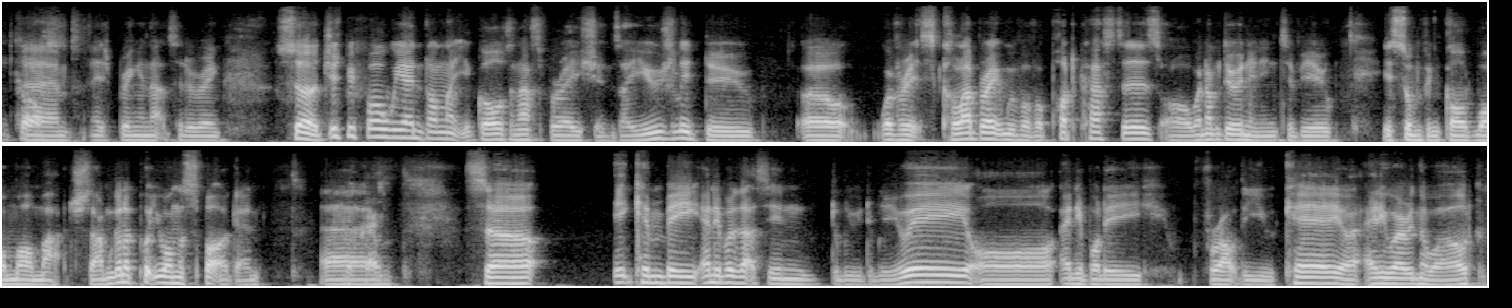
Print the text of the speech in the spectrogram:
of course. Um, and it's bringing that to the ring. So, just before we end on like your goals and aspirations, I usually do uh, whether it's collaborating with other podcasters or when I'm doing an interview, is something called one more match. So I'm going to put you on the spot again. Um, okay. So it can be anybody that's in WWE or anybody throughout the UK or anywhere in the world.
